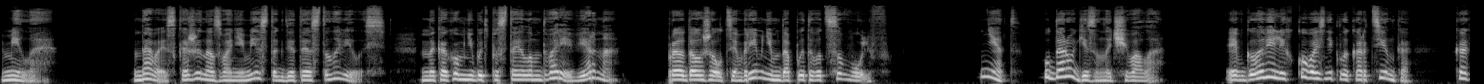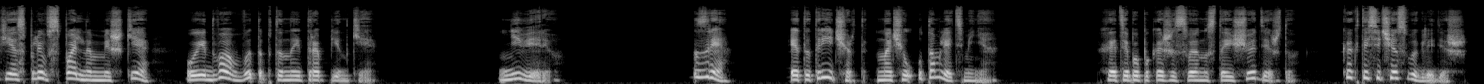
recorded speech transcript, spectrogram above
«Милая, давай скажи название места, где ты остановилась. На каком-нибудь постоялом дворе, верно?» Продолжал тем временем допытываться Вольф. «Нет, у дороги заночевала». И в голове легко возникла картинка, как я сплю в спальном мешке у едва вытоптанной тропинки. Не верю. Зря. Этот Ричард начал утомлять меня. Хотя бы покажи свою настоящую одежду. Как ты сейчас выглядишь?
